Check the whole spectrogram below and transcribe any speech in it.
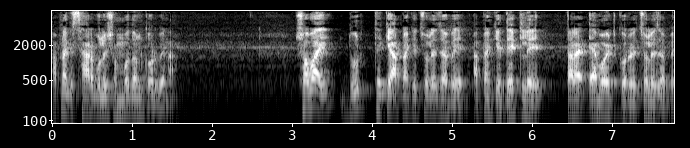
আপনাকে স্যার বলে সম্বোধন করবে না। সবাই দূর থেকে আপনাকে চলে যাবে, আপনাকে দেখলে তারা অ্যাভয়েড করে চলে যাবে।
